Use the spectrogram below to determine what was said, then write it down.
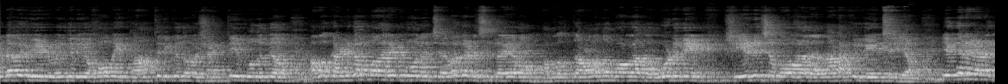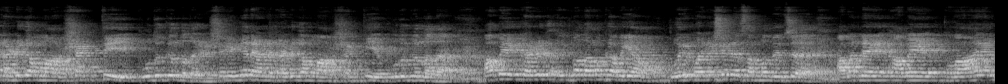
ഇടവ് വീഴും എങ്കിൽ യഹോവയെ കാത്തിരിക്കുന്നവ ശക്തി പുതുക്കും. അവ കഴുകന്മാരെ പോലെ ചെവകടിച്ച് കയറും. അവർ തളർന്നു പോകാതെ ഓടുകയും ക്ഷീണിച്ചു പോകാതെ നടക്കുകയും ചെയ്യാം. എങ്ങനെയാണ് കഴുകന്മാർ ശക്തി പുതുക്കുന്നത്? എങ്ങനെയാണ് കഴുകന്മാർ ശക്തിയെ പുതുക്കുന്നത്? അവയെ കഴുക ഇപ്പൊ നമുക്കറിയാം ഒരു മനുഷ്യനെ സംബന്ധിച്ച് അവന്റെ അവയെ പ്രായം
